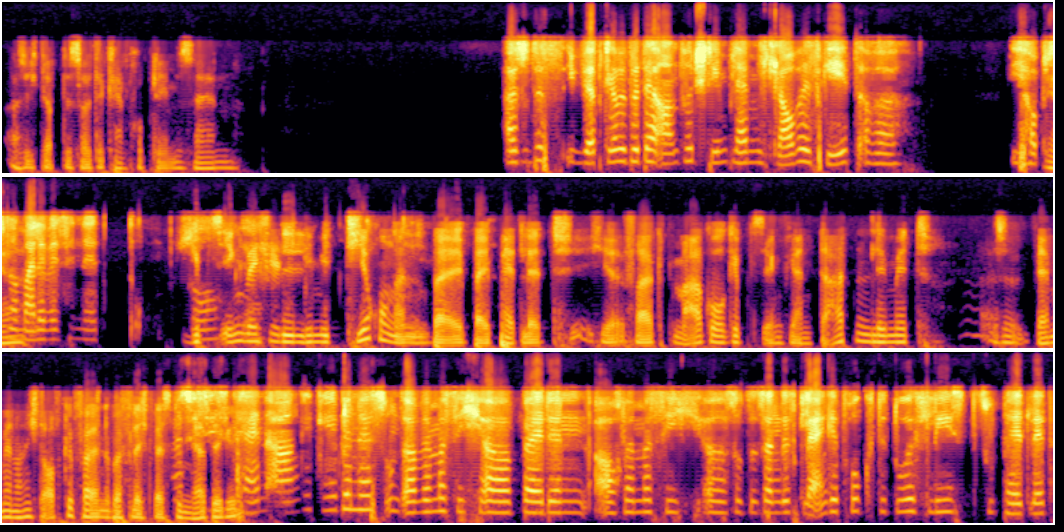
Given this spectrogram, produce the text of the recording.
Also ich glaube, das sollte kein Problem sein. Also das, ich werde glaube ich bei der Antwort stehen bleiben. Ich glaube, es geht, aber ich habe es ja. normalerweise nicht. So, gibt es irgendwelche okay. Limitierungen bei, bei Padlet? Hier fragt Margot, gibt es irgendwie ein Datenlimit? Also wäre mir noch nicht aufgefallen, aber vielleicht weißt also du mehr, Birgit. Es ist kein angegebenes und auch wenn man sich äh, bei den, auch wenn man sich äh, sozusagen das Kleingedruckte durchliest zu Padlet,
